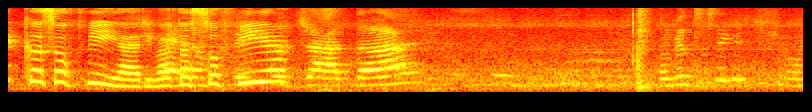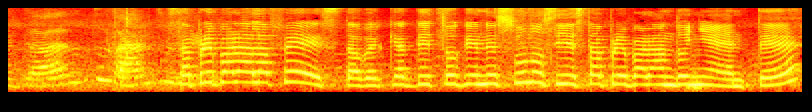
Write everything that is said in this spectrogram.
Ecco Sofia, è arrivata Sofia. Festeggiata. Perché tu sei cresciuta, tutto quanto. Sta preparando la festa perché ha detto che nessuno si sta preparando niente.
